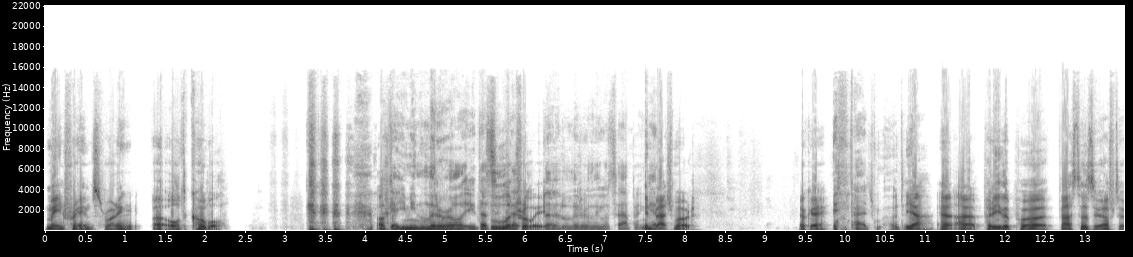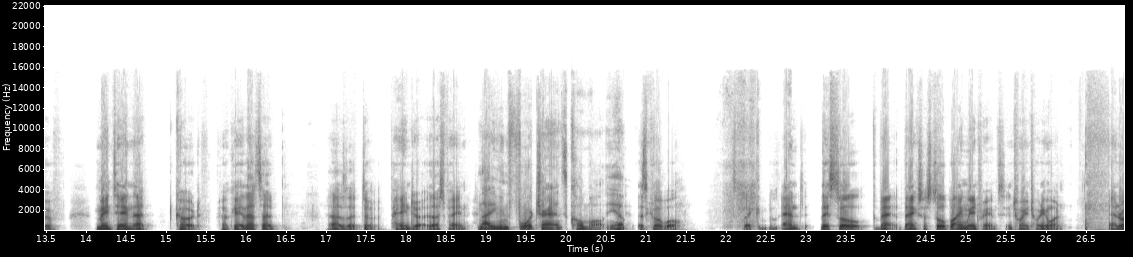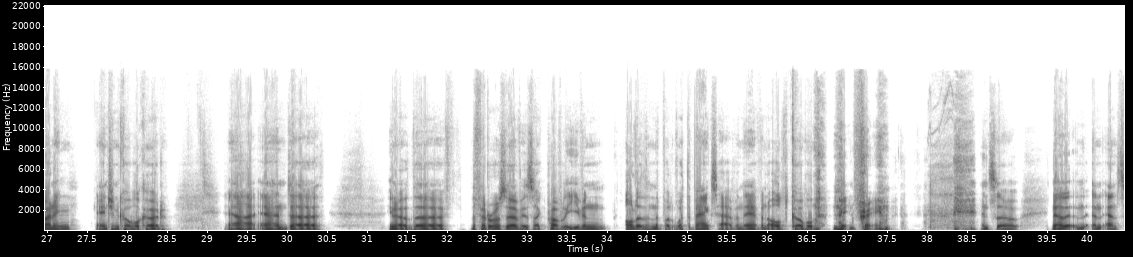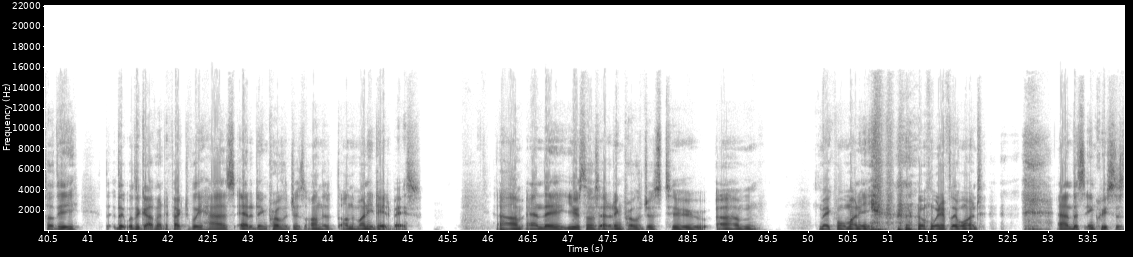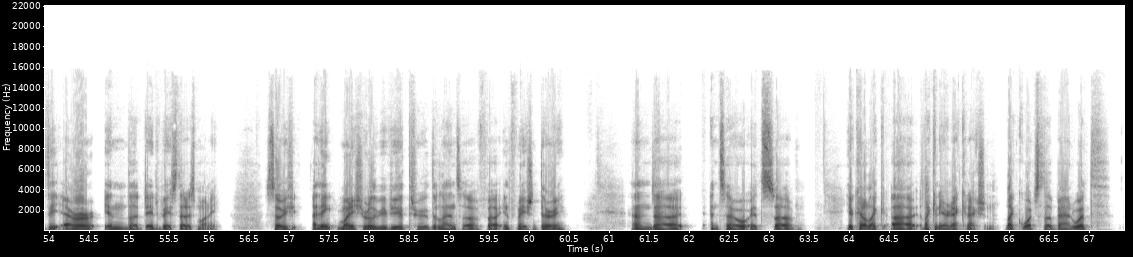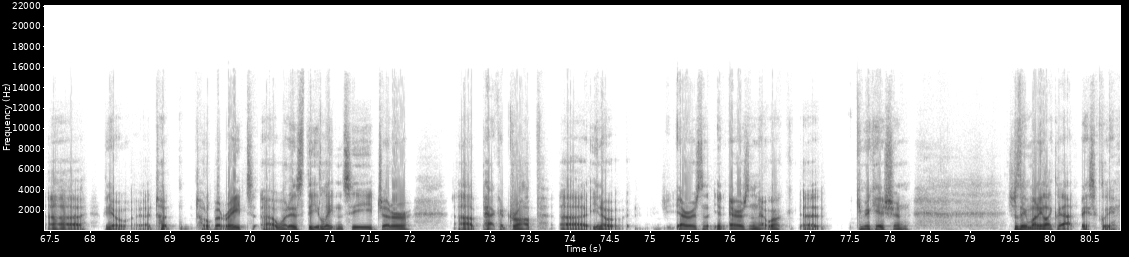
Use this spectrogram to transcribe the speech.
mainframes running uh, old COBOL. Okay, you mean literally? That's that- Literally. That, is literally what's happening in yeah. batch mode. Okay. in batch mode. Yeah. Uh, I pity the poor bastards who have to maintain that code. Okay, that's a that's a pain. To, that's pain. Not even Fortran. It's COBOL. Yep. It's COBOL. It's like, and they still the banks are still buying mainframes in 2021 and running ancient COBOL code. Uh, and uh, you know the the Federal Reserve is like probably even older than the, what the banks have, and they have an old COBOL mainframe. and so now, and and so the, the the government effectively has editing privileges on the on the money database, um, and they use those editing privileges to um, make more money whenever they want, and this increases the error in the database that is money. So if I think money should really be viewed through the lens of uh, information theory, and uh, and so it's uh, you know kind of like uh, like an internet connection. Like what's the bandwidth? Uh, you know, uh, to- total bit rate. What is the latency, jitter, packet drop? You know, errors in, errors in the network communication. Just think of money like that, basically.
